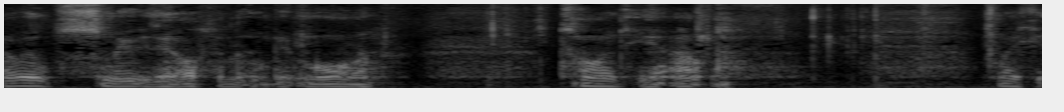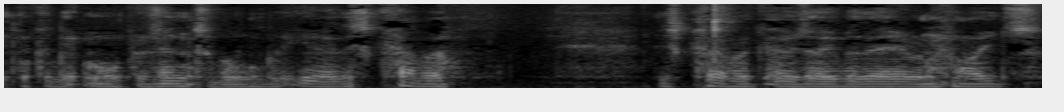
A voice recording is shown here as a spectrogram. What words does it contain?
I will smooth it off a little bit more and tidy it up make it look a bit more presentable but yeah this cover this cover goes over there and hides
